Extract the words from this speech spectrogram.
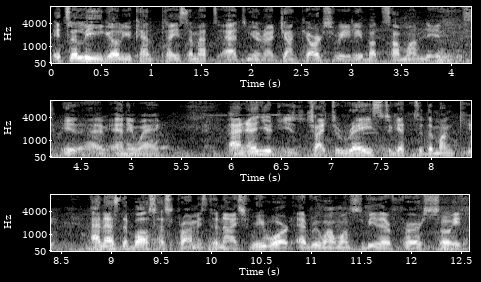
it's illegal. You can't place them at, at you know junkyards really, but someone did it, uh, anyway. And, and you, you try to race to get to the monkey. And as the boss has promised a nice reward, everyone wants to be there first. So if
